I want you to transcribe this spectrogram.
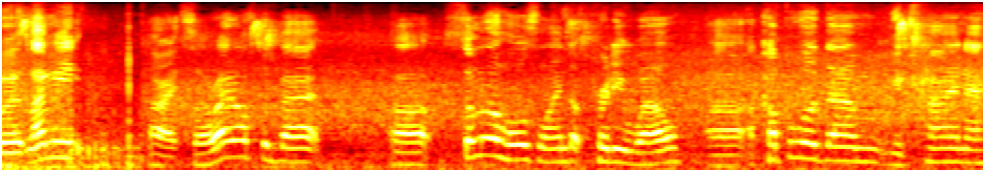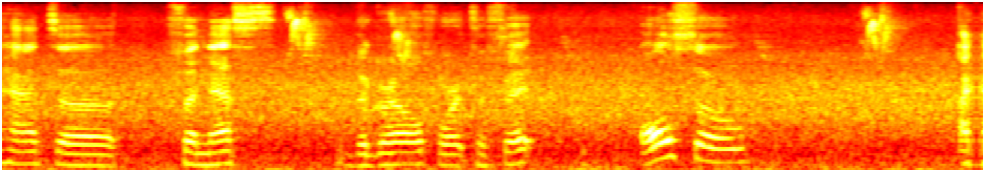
But let me, all right, so right off the bat, uh, some of the holes lined up pretty well. Uh, a couple of them, you kind of had to finesse the grill for it to fit. Also, I,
